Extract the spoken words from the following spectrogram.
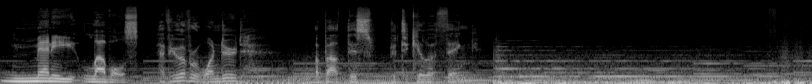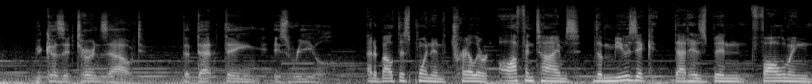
many levels. Have you ever wondered about this particular thing? Because it turns out that that thing is real. At about this point in a trailer, oftentimes the music that has been following,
